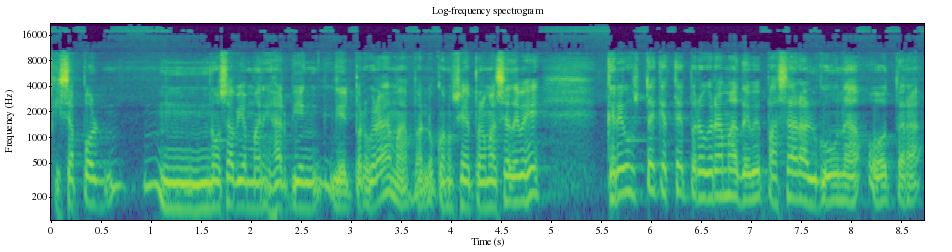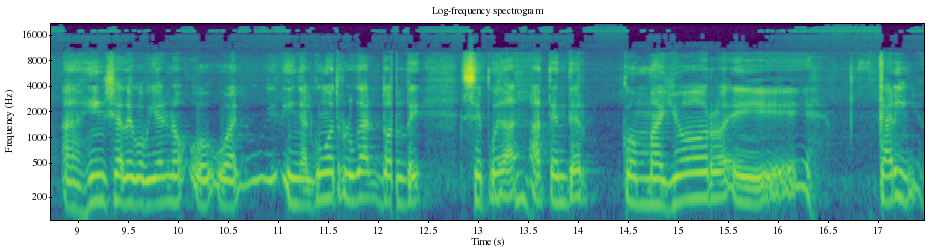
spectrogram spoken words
quizás por mm, no sabían manejar bien el programa, no conocían el programa CDBG. ¿Cree usted que este programa debe pasar a alguna otra agencia de gobierno o, en algún otro lugar donde se pueda atender con mayor eh, cariño.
